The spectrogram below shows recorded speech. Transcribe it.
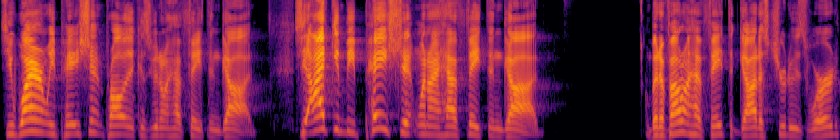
See, why aren't we patient? Probably because we don't have faith in God. See, I can be patient when I have faith in God. But if I don't have faith that God is true to his word,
